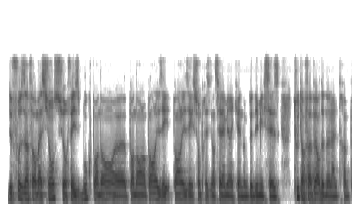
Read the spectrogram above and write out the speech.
de fausses informations sur Facebook pendant, pendant, pendant, les, pendant les élections présidentielles américaines, donc de 2016, tout en faveur de Donald Trump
